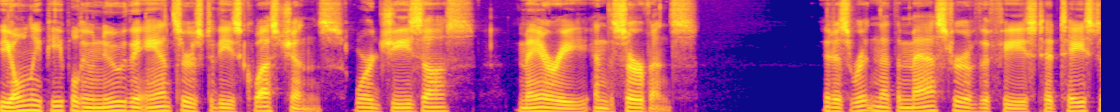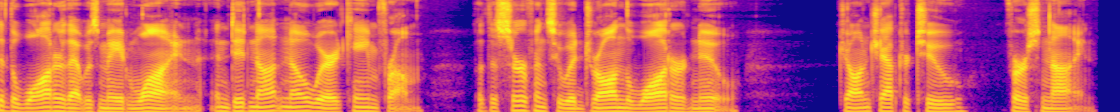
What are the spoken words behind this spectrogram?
The only people who knew the answers to these questions were Jesus, Mary, and the servants. It is written that the master of the feast had tasted the water that was made wine, and did not know where it came from, but the servants who had drawn the water knew. John chapter 2, verse 9.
